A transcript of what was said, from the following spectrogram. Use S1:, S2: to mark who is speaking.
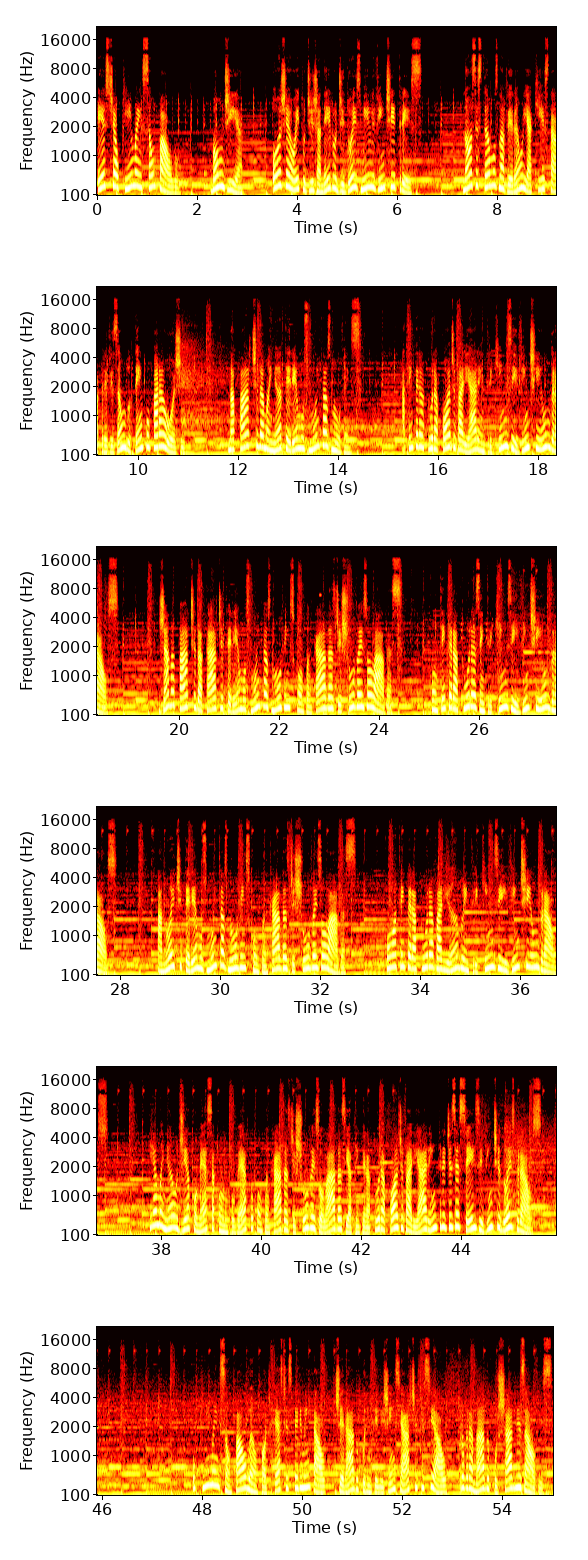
S1: Este é o clima em São Paulo. Bom dia. Hoje é 8 de janeiro de 2023. Nós estamos na verão e aqui está a previsão do tempo para hoje. Na parte da manhã teremos muitas nuvens. A temperatura pode variar entre 15 e 21 graus. Já na parte da tarde teremos muitas nuvens com pancadas de chuva isoladas. Com temperaturas entre 15 e 21 graus. À noite teremos muitas nuvens com pancadas de chuva isoladas. Com a temperatura variando entre 15 e 21 graus. E amanhã o dia começa com encoberto com pancadas de chuva isoladas e a temperatura pode variar entre 16 e 22 graus. O Clima em São Paulo é um podcast experimental, gerado por inteligência artificial, programado por Charles Alves.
